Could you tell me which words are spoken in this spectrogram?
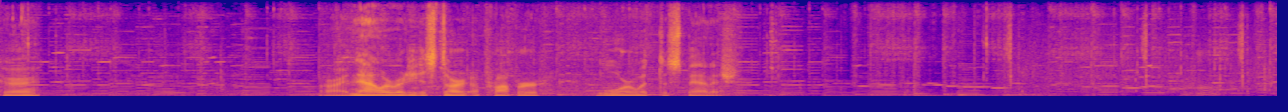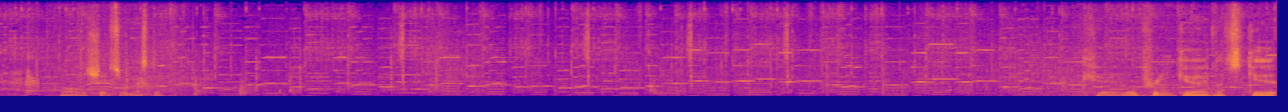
Okay. Alright, now we're ready to start a proper war with the Spanish. All the ships are messed up. Okay, we're pretty good. Let's get...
